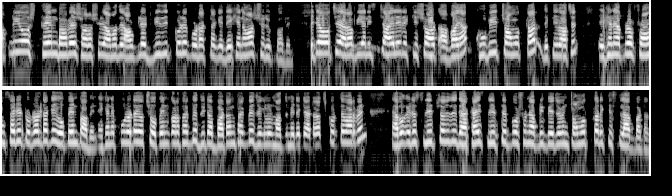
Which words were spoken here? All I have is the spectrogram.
আপনিও সেম ভাবে সরাসরি আমাদের আউটলেট ভিজিট করে প্রোডাক্টটাকে দেখে নেওয়ার সুযোগ পাবেন। এটা হচ্ছে অ্যারাবিয়ান স্টাইলের একটি শর্ট আভায়া। খুবই চমৎকার দেখতে পাচ্ছেন। এখানে আপনার ফ্রন্ট সাইডে টোটালটাকেই ওপেন পাবেন। এখানে পুরোটাই হচ্ছে ওপেন করা থাকবে, দুইটা বাটন থাকবে যেগুলোর মাধ্যমে এটাকে অ্যাটাচ করতে পারবেন। এবং এটা স্লিপসটা যদি দেখাই স্লিপসের পোর্শনে আপনি পেয়ে যাবেন চমৎকার একটি স্ল্যাব বাটন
